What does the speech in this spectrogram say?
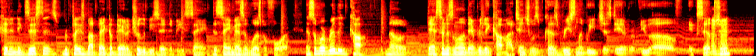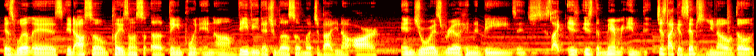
Could an existence replaced by backup data truly be said to be same, the same as it was before? And so what really caught no that sentence alone that really caught my attention was because recently we just did a review of Exception, as well as it also plays on a theme point in um, Vivi that you love so much about you know are androids real human beings and just, just like is, is the memory and just like Exception, you know though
